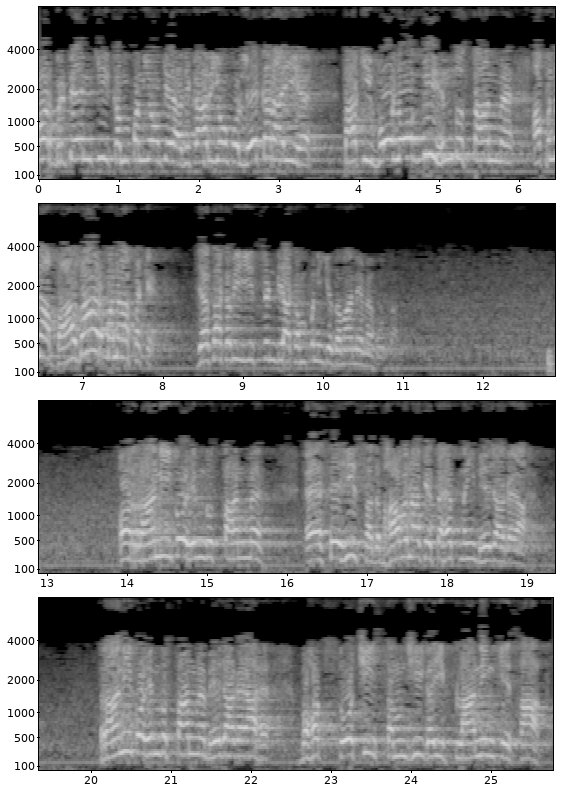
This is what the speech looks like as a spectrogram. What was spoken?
और ब्रिटेन की कंपनियों के अधिकारियों को लेकर आई है, ताकि वो लोग भी हिंदुस्तान में अपना बाज़ार बना सके, जैसा कभी ईस्ट इंडिया कंपनी के जमाने में होता और रानी को हिंदुस्तान में ऐसे ही सद्भावना के तहत नहीं भेजा गया है। रानी को हिंदुस्तान में भेजा गया है, बहुत सोची समझी गई प्लानिंग के साथ।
